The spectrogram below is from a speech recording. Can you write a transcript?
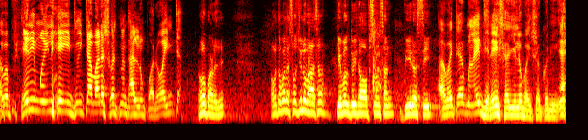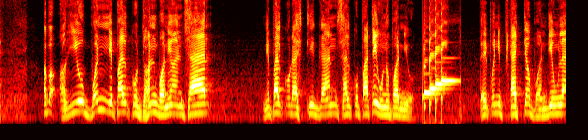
अब फेरि मैले यी दुईटाबाट सोच्न थाल्नु पर्यो होइन त? हो पाण्डेजी अब तपाईँलाई सजिलो भएको छ। केवल दुईवटा अप्सन छन् बी र सी अब त मलाई धेरै सजिलो भइसक्यो नि यहाँ अब हरियो वन नेपालको धन भने अनुसार नेपालको राष्ट्रिय गान सालको पाटै हुनुपर्ने हो। तैपनि फ्याट भनिदिउँला।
